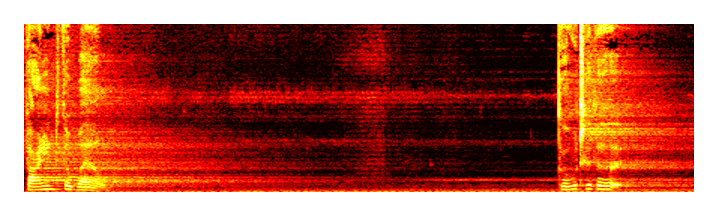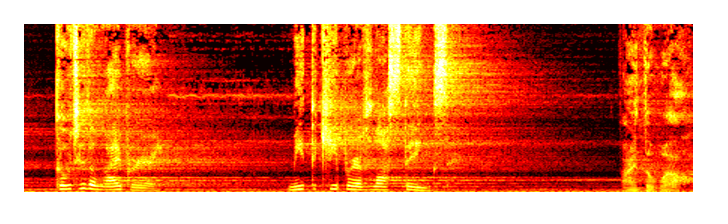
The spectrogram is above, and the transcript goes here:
Find the well. Go to the. Go to the library. Meet the keeper of lost things. Find the well.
